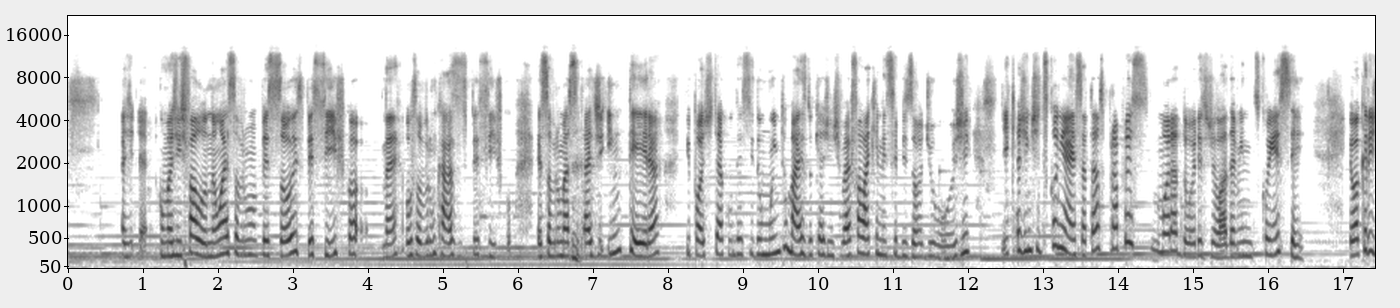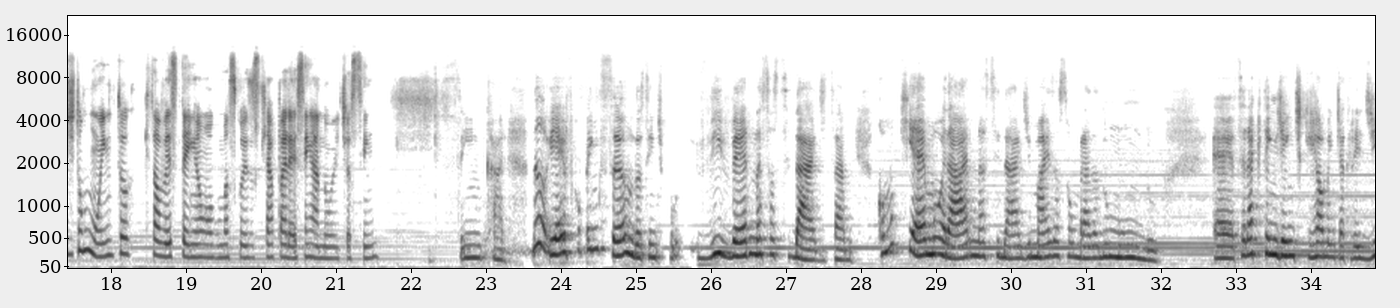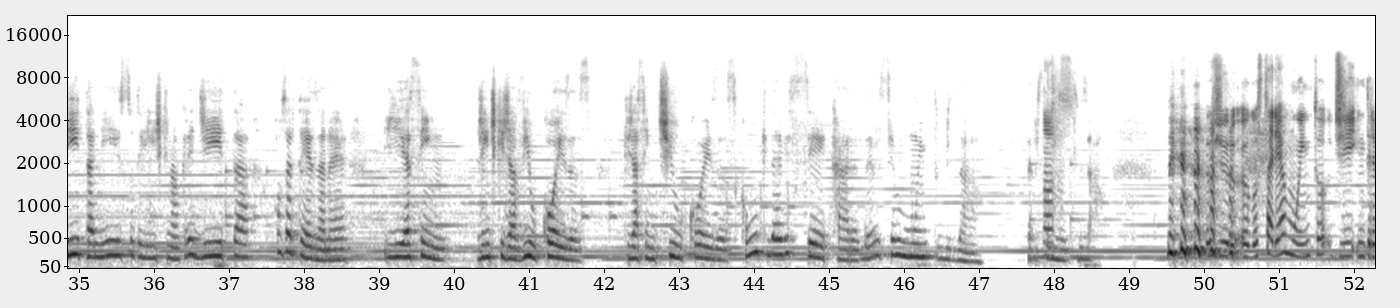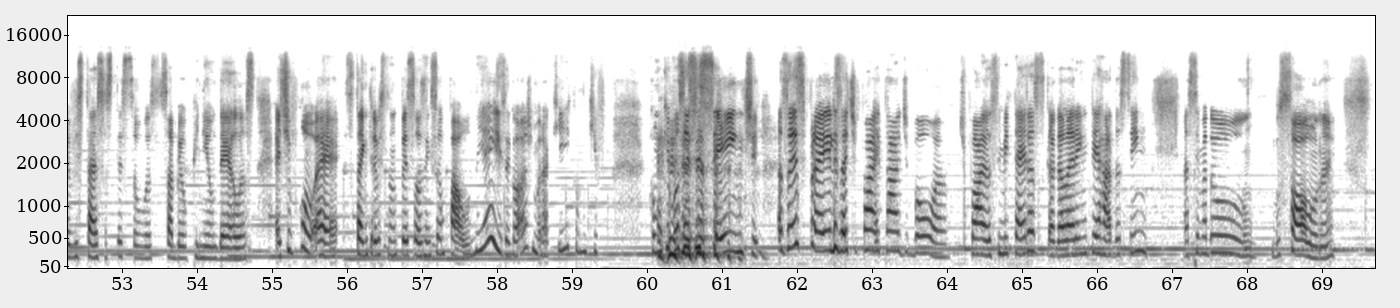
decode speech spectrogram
é, como a gente falou, não é sobre uma pessoa específica né? Ou sobre um caso específico. É sobre uma cidade inteira que pode ter acontecido muito mais do que a gente vai falar aqui nesse episódio hoje e que a gente desconhece. Até os próprios moradores de lá devem desconhecer. Eu acredito muito que talvez tenham algumas coisas que aparecem à noite, assim. Sim, cara. Não, e aí eu fico pensando, assim, tipo, viver nessa cidade, sabe? Como que é morar na cidade mais assombrada do mundo? É, será que tem gente que realmente acredita nisso? Tem gente que não acredita? Com certeza, né? E assim, gente que já viu coisas, que já sentiu coisas, como que deve ser, cara? Deve ser muito bizarro. Deve ser Nossa. muito bizarro. Eu juro, eu gostaria muito de entrevistar essas pessoas, saber a opinião delas. É tipo, é, você está entrevistando pessoas em São Paulo. E aí, você gosta de morar aqui? Como que, como que você se sente? Às vezes, para eles, é tipo, ai, tá de boa. Tipo, ah, os cemitérios, a galera é enterrada assim, acima do, do solo, né?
